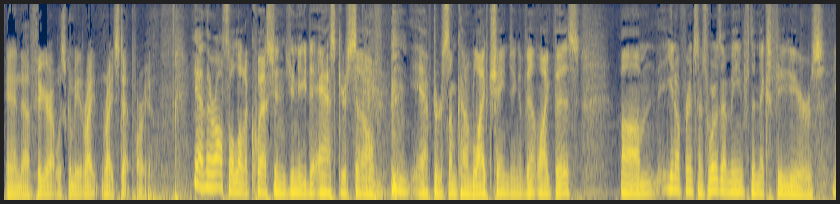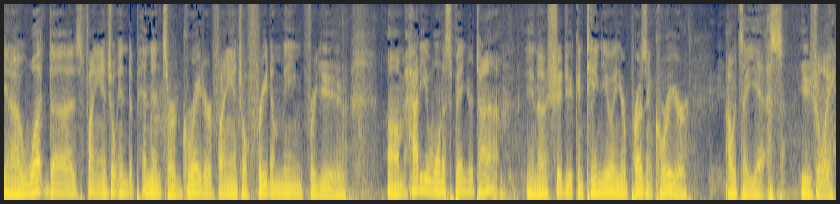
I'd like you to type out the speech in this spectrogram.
and uh, figure out what's going to be the right right step for you. Yeah, and there are also a lot of questions you need to ask yourself after some kind of life changing event like this. Um, you know, for instance, what does that mean for the next few years? You know, what does financial independence or greater financial freedom mean for you? Um, how do you want to spend your time? You know, should you continue in your present career? I would say yes, usually.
